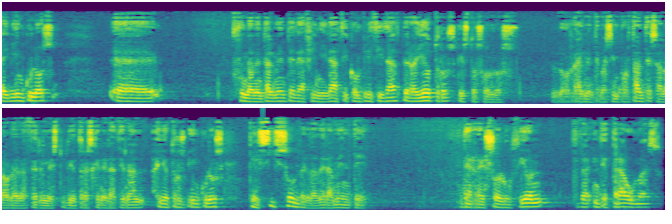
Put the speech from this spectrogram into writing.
Hay vínculos eh, fundamentalmente de afinidad y complicidad, pero hay otros, que estos son los, los realmente más importantes a la hora de hacer el estudio transgeneracional, hay otros vínculos que sí son verdaderamente de resolución de traumas,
